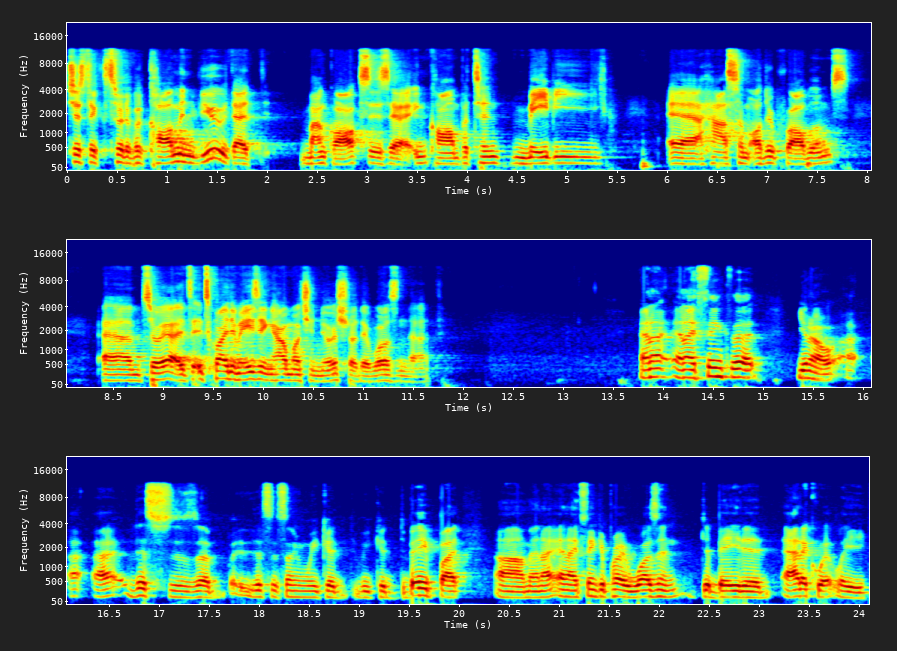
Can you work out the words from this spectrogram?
just a sort of a common view that Mt. Gox is uh, incompetent, maybe uh, has some other problems. Um, so yeah, it's, it's quite amazing how much inertia there was in that. And I, and I think that, you know, I, I, this is a this is something we could we could debate, but um, and I and I think it probably wasn't debated adequately.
